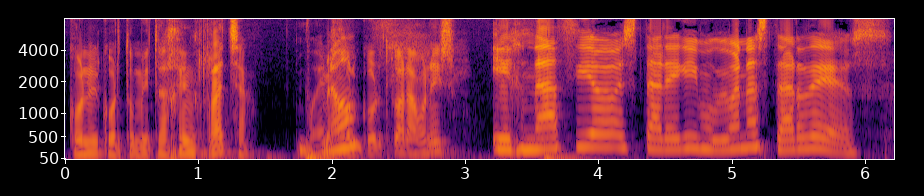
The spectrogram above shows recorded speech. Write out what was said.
con el cortometraje En Racha. Bueno. Mejor corto aragonés. Ignacio Staregui, muy buenas tardes.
